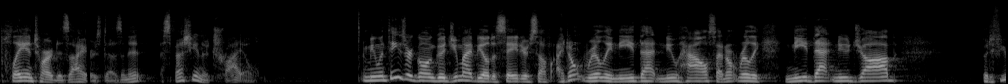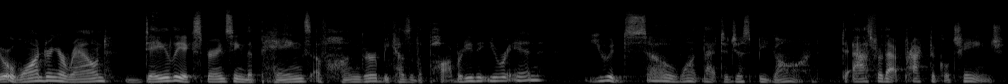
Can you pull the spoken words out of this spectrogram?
play into our desires, doesn't it? Especially in a trial. I mean, when things are going good, you might be able to say to yourself, I don't really need that new house. I don't really need that new job. But if you were wandering around daily experiencing the pangs of hunger because of the poverty that you were in, you would so want that to just be gone, to ask for that practical change.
